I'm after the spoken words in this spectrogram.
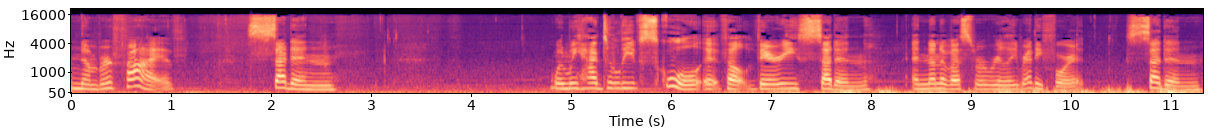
Number five, sudden. When we had to leave school, it felt very sudden, and none of us were really ready for it. Sudden.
